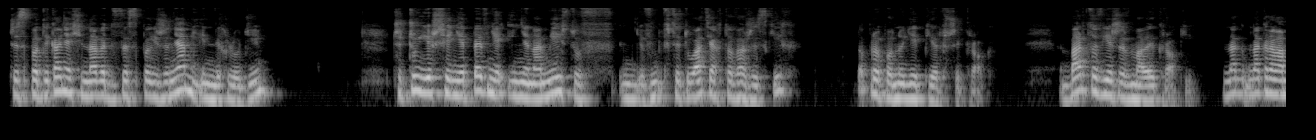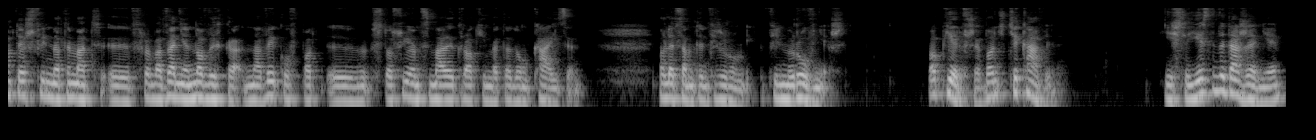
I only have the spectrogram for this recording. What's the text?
czy spotykania się nawet ze spojrzeniami innych ludzi, czy czujesz się niepewnie i nie na miejscu w, w, w sytuacjach towarzyskich, to proponuję pierwszy krok. Bardzo wierzę w małe kroki. Nag- Nagrałam też film na temat y, wprowadzania nowych nawyków, y, stosując małe kroki metodą Kaizen. Polecam ten film, film również. Po pierwsze, bądź ciekawy. Jeśli jest wydarzenie,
